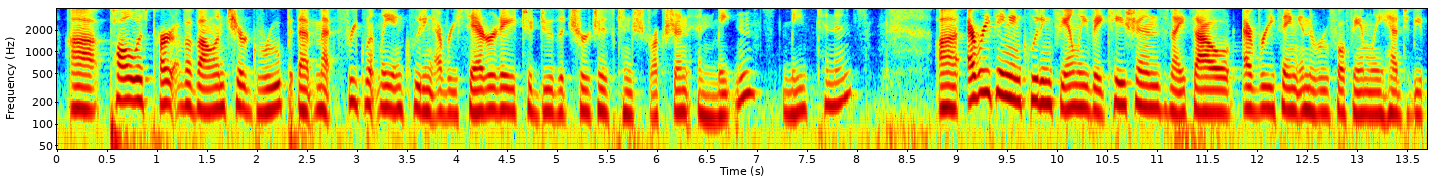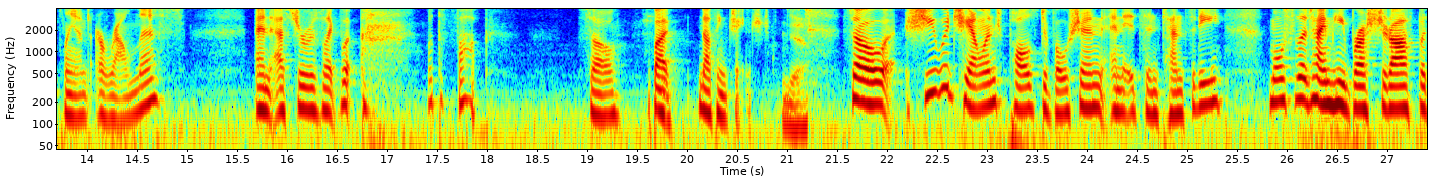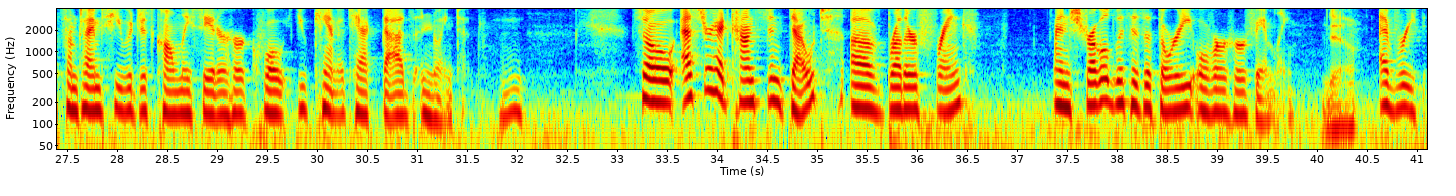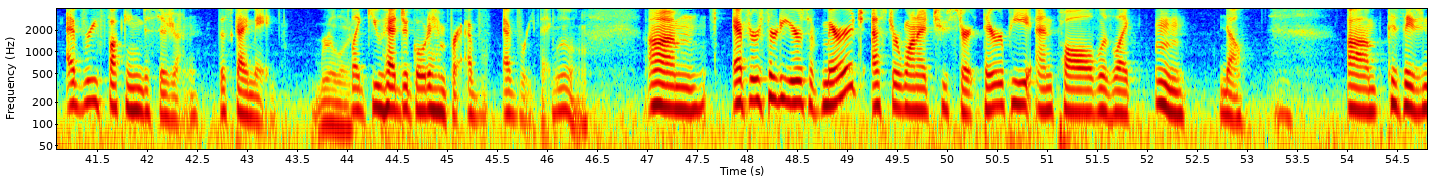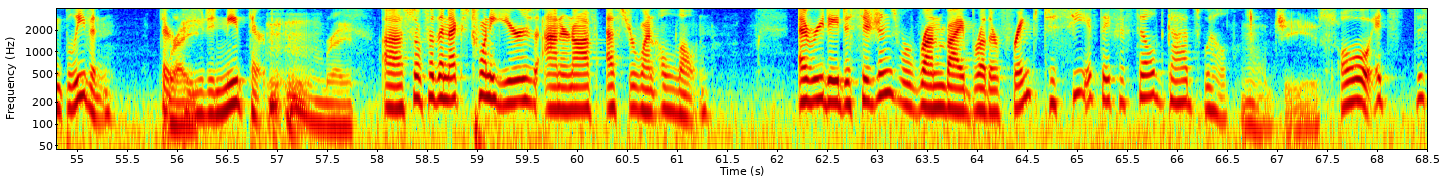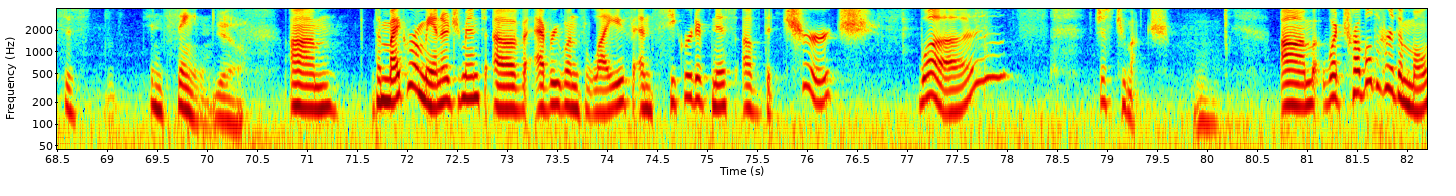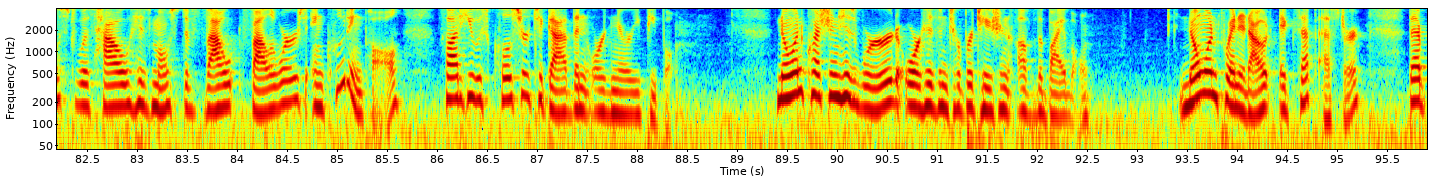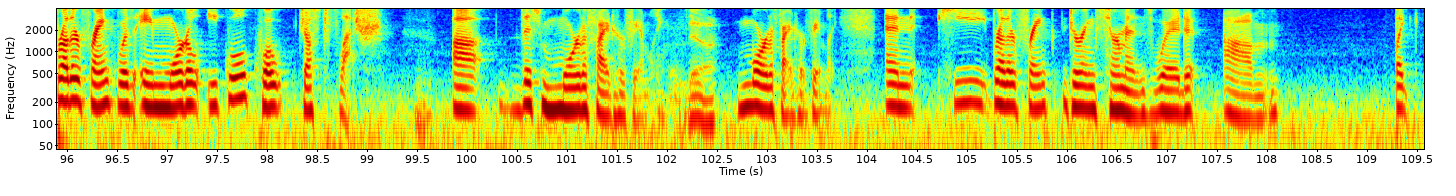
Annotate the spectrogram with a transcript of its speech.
Uh, Paul was part of a volunteer group that met frequently, including every Saturday, to do the church's construction and maintenance. Maintenance. Uh, everything, including family vacations, nights out, everything in the Rufo family had to be planned around this. And Esther was like, "What? What the fuck?" So, but nothing changed. Yeah. So she would challenge Paul's devotion and its intensity. Most of the time he brushed it off, but sometimes he would just calmly say to her, quote, You can't attack God's anointed. Hmm. So Esther had constant doubt of brother Frank and struggled with his authority over her family. Yeah. Every every fucking decision this guy made. Really. Like you had to go to him for ev- everything. Oh. Um, after 30 years of marriage, Esther wanted to start therapy, and Paul was like, mm, no. Because they didn't believe in therapy. Right. You didn't need therapy. Right. uh, so for the next 20 years, on and off, Esther went alone. Everyday decisions were run by Brother Frank to see if they fulfilled God's will. Oh jeez. Oh, it's this is insane. Yeah. Um, the micromanagement of everyone's life and secretiveness of the church was just too much. Um, what troubled her the most was how his most devout followers, including Paul, thought he was closer to God than ordinary people. No one questioned his word or his interpretation of the Bible. No one pointed out, except Esther, that Brother Frank was a mortal equal, quote, just flesh. Uh, this mortified her family Yeah. mortified her family. And he, Brother Frank, during sermons would um like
